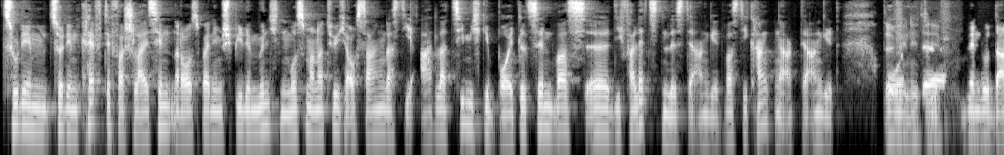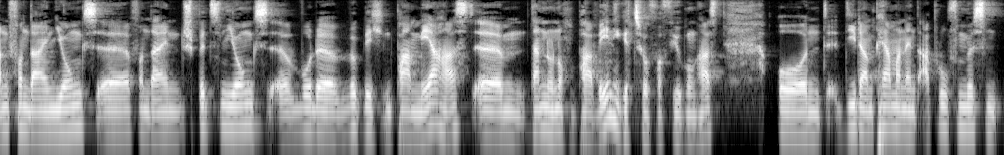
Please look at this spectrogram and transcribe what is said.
Zu dem, zu dem Kräfteverschleiß hinten raus bei dem Spiel in München muss man natürlich auch sagen, dass die Adler ziemlich gebeutelt sind, was äh, die Verletztenliste angeht, was die Krankenakte angeht. Definitiv. Und äh, wenn du dann von deinen Jungs, äh, von deinen Spitzenjungs, äh, wo du wirklich ein paar mehr hast, ähm, dann nur noch ein paar wenige zur Verfügung hast und die dann permanent abrufen müssen,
